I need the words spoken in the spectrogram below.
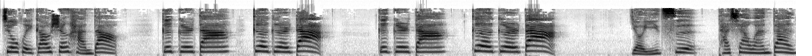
就会高声喊道：“咯咯哒，咯咯哒。”个个大，个个大。有一次，他下完蛋，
